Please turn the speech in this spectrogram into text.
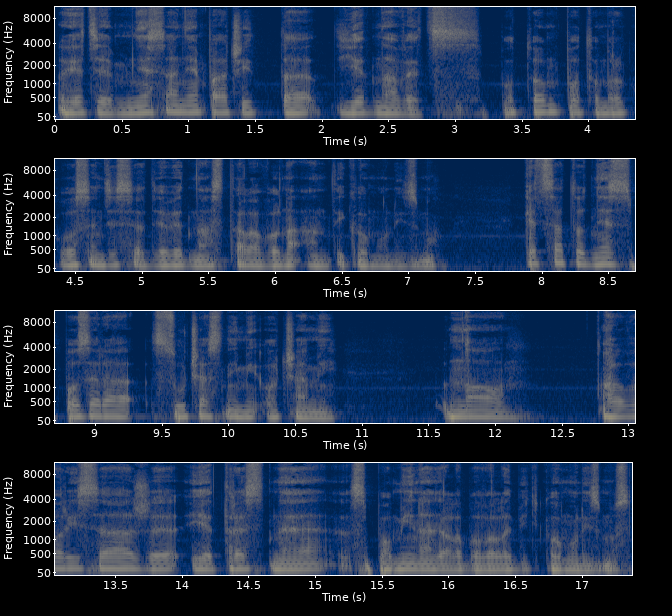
Viete, mne sa nepáči tá jedna vec. Potom, po tom roku 89 nastala vlna antikomunizmu. Keď sa to dnes pozera súčasnými očami, no Hovorí sa, že je trestné spomínať alebo velebiť komunizmus.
